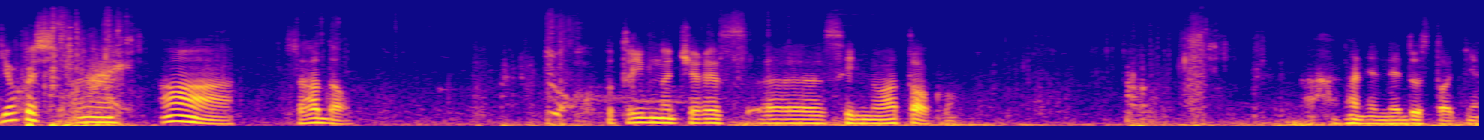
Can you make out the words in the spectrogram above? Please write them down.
Якось. Е, а, згадав. Потрібно через е, сильну атаку. А, в мене недостатньо.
